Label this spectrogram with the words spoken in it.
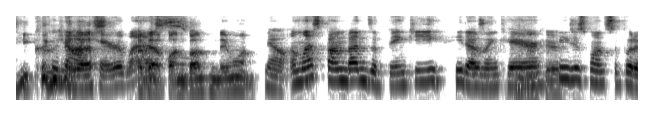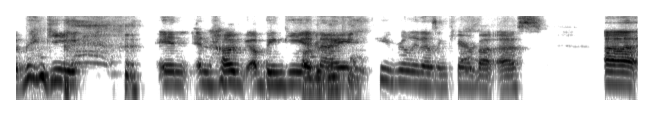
he couldn't could care less, care less. about Bun Bun from day one. No, unless Bun Bun's a binky, he doesn't care. care. He just wants to put a binky in and hug a binky Hug at a night. binky. He really doesn't care about us. Uh,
